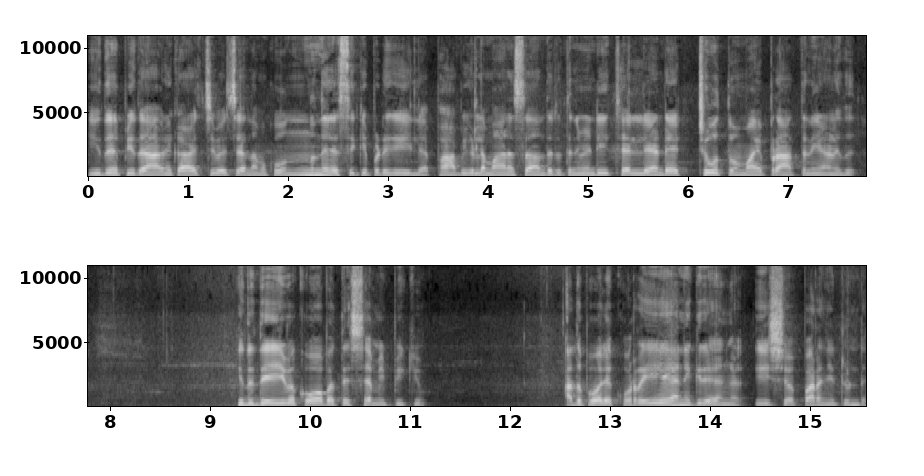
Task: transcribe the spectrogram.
ഇത് പിതാവിന് കാഴ്ചവെച്ചാൽ നമുക്കൊന്നും നിരസിക്കപ്പെടുകയില്ല. പാപികളുടെ മാനസാന്തരത്തിന് വേണ്ടി ചെല്ലേണ്ട ഏറ്റവും ഉത്തമമായ പ്രാർത്ഥനയാണിത്. ഇത് ദൈവകോപത്തെ ശമിപ്പിക്കും. അതുപോലെ കുറേ അനുഗ്രഹങ്ങൾ ഈശോ പറഞ്ഞിട്ടുണ്ട്.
